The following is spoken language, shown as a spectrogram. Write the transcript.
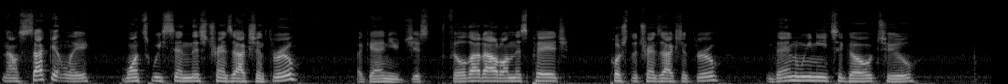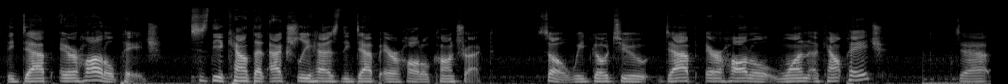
Now secondly, once we send this transaction through, again, you just fill that out on this page, push the transaction through, then we need to go to the DApp Air HODL page. This is the account that actually has the DApp Air HODL contract. So we'd go to DApp Air HODL 1 account page, DApp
